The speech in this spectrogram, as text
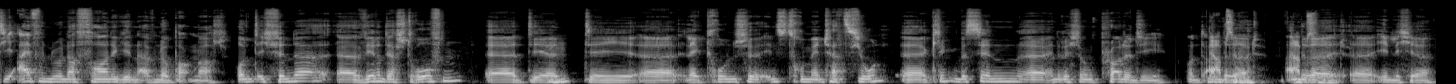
die einfach nur nach vorne geht und einfach nur Bock macht. Und ich finde, äh, während der Strophen äh, der, mhm. die äh, elektronische Instrumentation äh, klingt ein bisschen äh, in Richtung Prodigy und andere, ja, andere Äh, ähnliche,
